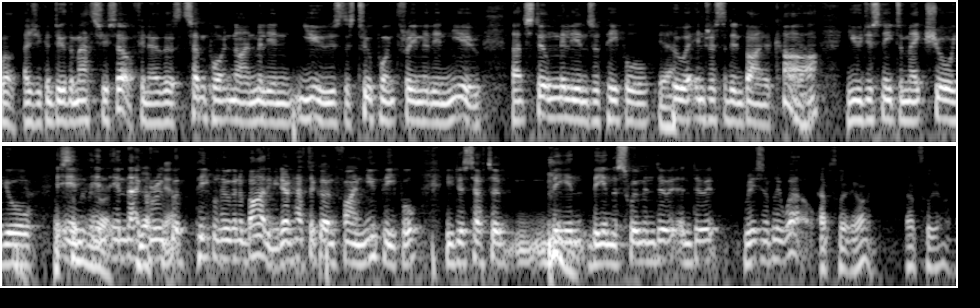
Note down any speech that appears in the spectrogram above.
well, as you can do the maths yourself, you know, there's 7.9 million used, there's 2.3 million new. That's still millions of people yeah. who are interested in buying a car. Yeah. You just need to make sure you're in, in, in, that group of people who are going to buy them. You don't have to go and find new people. You just have to be in be in the swim and do it and do it reasonably well. Absolutely right. Absolutely right.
